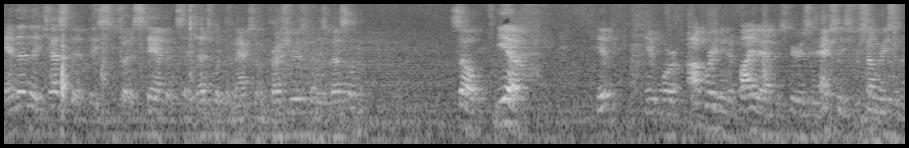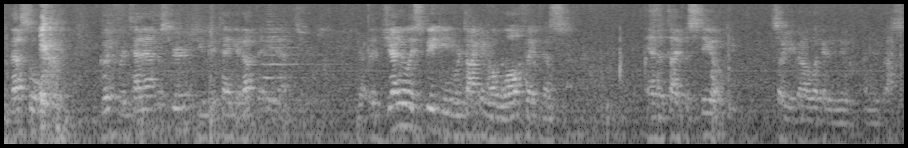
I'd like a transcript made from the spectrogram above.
and then they test it, they sort of stamp it and say, that's what the maximum pressure is for this vessel. So if, if it were operating at five atmospheres, and actually for some reason the vessel was good for ten atmospheres, you could take it up to eight atmospheres. But generally speaking, we're talking about wall thickness and the type of steel. So you're gonna look at a new, a new vessel.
